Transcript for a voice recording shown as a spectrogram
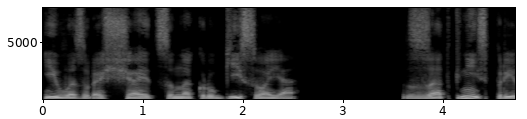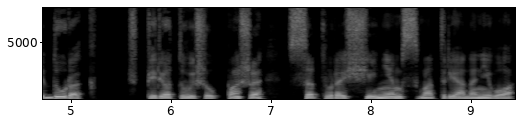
и возвращается на круги своя. «Заткнись, придурок!» Вперед вышел Паша с отвращением смотря на него.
